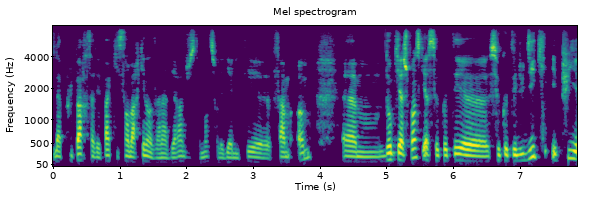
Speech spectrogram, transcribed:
la plupart savaient pas qu'ils s'embarquaient dans un labyrinthe justement sur l'égalité femmes-hommes. donc il y a, je pense qu'il y a ce côté, ce côté ludique. Et puis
